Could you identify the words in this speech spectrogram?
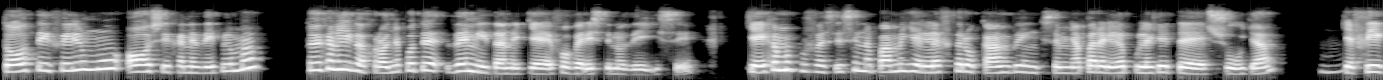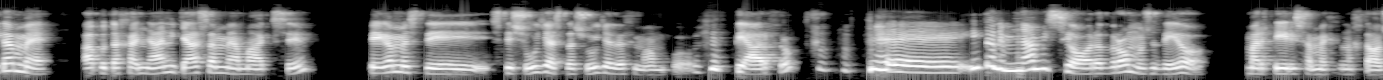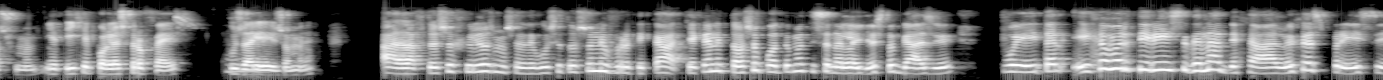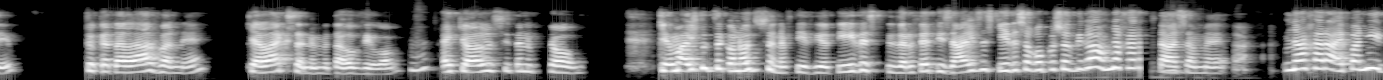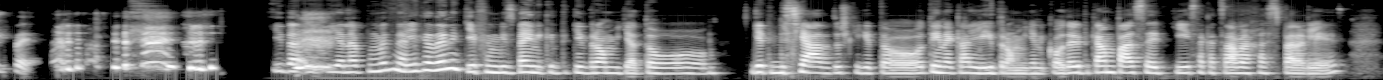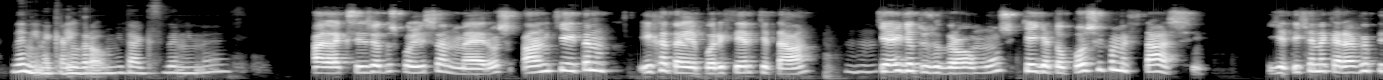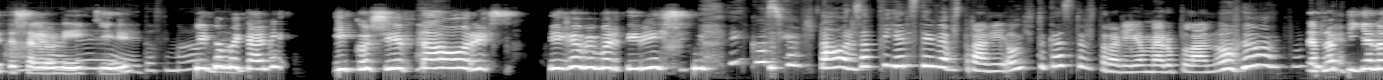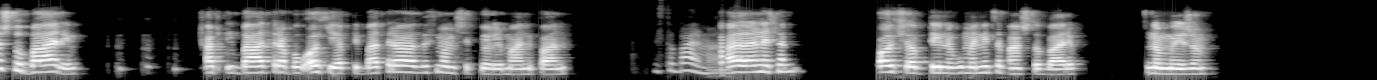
τότε οι φίλοι μου όσοι είχαν δίπλωμα το είχαν λίγα χρόνια, οπότε δεν ήταν και φοβερή στην οδήγηση. Και είχαμε αποφασίσει να πάμε για ελεύθερο κάμπινγκ σε μια παραλία που λέγεται Σούγια. Και φύγαμε από τα Χανιά, νοικιάσαμε αμάξι. Πήγαμε στη, στη Σούγια, στα Σούγια, δεν θυμάμαι πώς, τι άρθρο. και ήταν μια μισή ώρα, δρόμος δύο. Μαρτύρησα μέχρι να φτάσουμε, γιατί είχε πολλές στροφές που ζαλίζομαι. Αλλά αυτός ο φίλος μας οδηγούσε τόσο νευρωτικά και έκανε τόσο απότομα τις αναλλαγές στον γκάζι που ήταν, είχα μαρτυρήσει, δεν άντεχα άλλο, είχα σπρίσει. Το καταλάβανε και αλλάξανε μετά οδηγό. Ε, και ο άλλος ήταν πιο... Και μάλιστα τσακωνόντουσαν αυτοί, διότι είδες τη Δωροθέα της Άλυσσα και είδες εγώ πώς οδηγάω. Μια χαρά φτάσαμε. Μια χαρά, επανήλθε. Κοίτα, για να πούμε την αλήθεια, δεν είναι και εφημισμένη κριτική δρόμη για, το, για την νησιάδα τους και για το ότι είναι καλή η δρόμη γενικότερα. Γιατί αν πας εκεί στα κατσάβραχα στις παραλίες, δεν είναι καλή δρόμη, εντάξει, δεν είναι. Αλλά αξίζει όντως πολύ σαν μέρος, αν και ήταν, είχα ταλαιπωρηθεί και για τους δρόμους και για το πώς είχαμε φτάσει. Γιατί είχε ένα καράβι από τη Θεσσαλονίκη ναι, το και είχαμε κάνει 27 ώρες είχαμε μαρτυρήσει. 27 ώρες, θα πηγαίνεις στην Αυστραλία. Όχι, το κάνεις στην Αυστραλία με αεροπλάνο. να πήγαινα στο Μπάρι. Από την Πάτρα, που... όχι, από την Πάτρα δεν θυμάμαι σε ποιο λιμάνι πάνε. Στον Μπάρι μάλλον. Αλλά ναι, σαν... όχι, από την Εγουμενίτσα πάνε στον Μπάρι. Νομίζω.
